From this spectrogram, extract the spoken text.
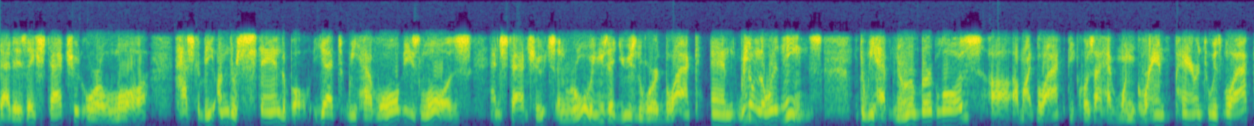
That is, a statute or a law has to be understandable, yet we have all these laws and statutes and rulings that use the word black, and we don't know what it means. Do we have Nuremberg laws? Uh, am I black because I have one grandparent who is black?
